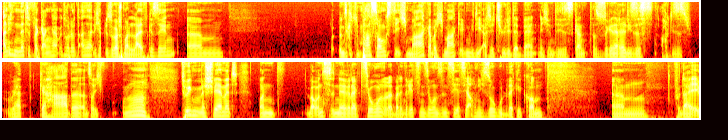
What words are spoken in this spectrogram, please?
eigentlich eine nette Vergangenheit mit Hollywood Undead. Ich habe die sogar schon mal live gesehen. Ähm, und es gibt ein paar Songs, die ich mag, aber ich mag irgendwie die Attitüde der Band nicht und dieses ganz, also so generell dieses, auch dieses Rap-Gehabe und so. Ich mh, tue ich mir schwer mit und bei uns in der Redaktion oder bei den Rezensionen sind sie jetzt ja auch nicht so gut weggekommen. Ähm, von daher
